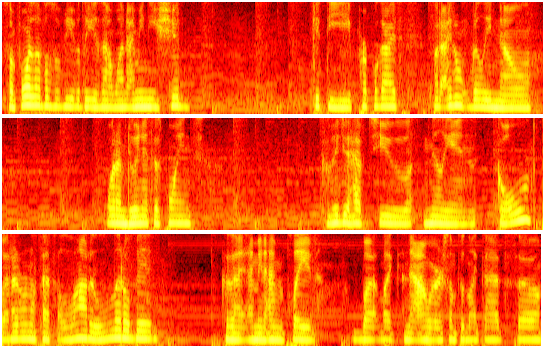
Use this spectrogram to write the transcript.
So four levels will be able to use that one. I mean, you should get the purple guys, but I don't really know what I'm doing at this point. Because we do have 2 million gold, but I don't know if that's a lot, a little bit. Because I, I mean, I haven't played but like an hour or something like that, so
